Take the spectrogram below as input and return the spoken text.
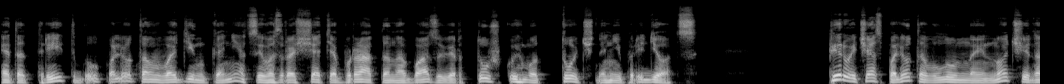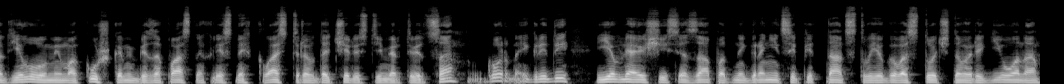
Этот рейд был полетом в один конец, и возвращать обратно на базу вертушку ему точно не придется. Первый час полета в лунной ночи над еловыми макушками безопасных лесных кластеров до челюсти мертвеца, горной гряды, являющейся западной границей 15-го юго-восточного региона,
